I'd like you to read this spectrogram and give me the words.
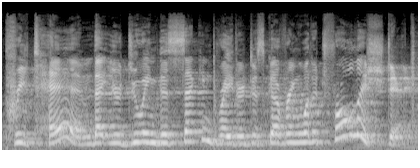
pretend that you're doing this second grader discovering what a troll is shtick?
